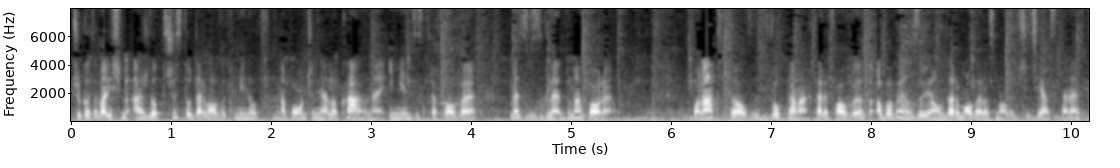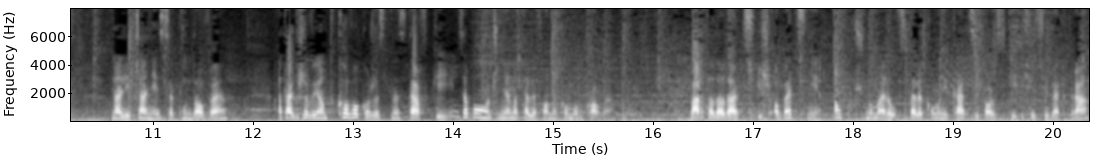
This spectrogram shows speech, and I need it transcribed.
przygotowaliśmy aż do 300 darmowych minut na połączenia lokalne i międzystrefowe bez względu na porę. Ponadto w dwóch planach taryfowych obowiązują darmowe rozmowy w sieci Astanet, naliczanie sekundowe, a także wyjątkowo korzystne stawki za połączenia na telefony komórkowe. Warto dodać, iż obecnie oprócz numerów z telekomunikacji polskiej i sieci Vectra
